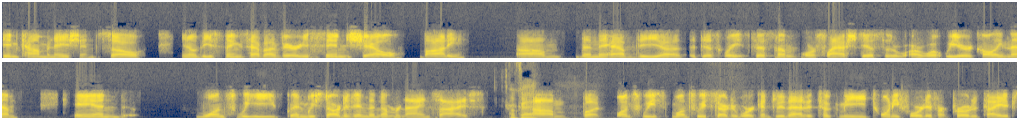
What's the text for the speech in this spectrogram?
in combination. So you know these things have a very thin shell body. Um, then they have the uh, the disc weight system or flash discs are, are what we are calling them. And once we and we started in the number nine size. Okay. Um, but once we once we started working through that, it took me 24 different prototypes,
